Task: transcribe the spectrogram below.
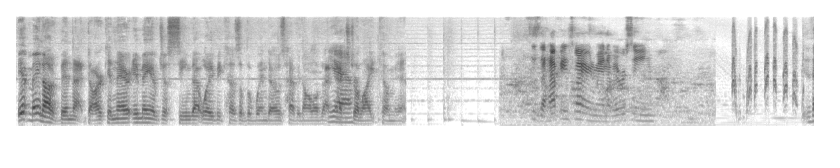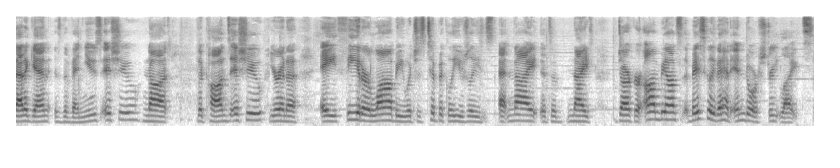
It may not have been that dark in there. It may have just seemed that way because of the windows having all of that Yeah. extra light come in. This is the happiest Iron Man I've ever seen. That again is the venues issue, not the cons issue. You're in a, a theater lobby, which is typically usually at night. It's a night darker ambiance. Basically, they had indoor street lights.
